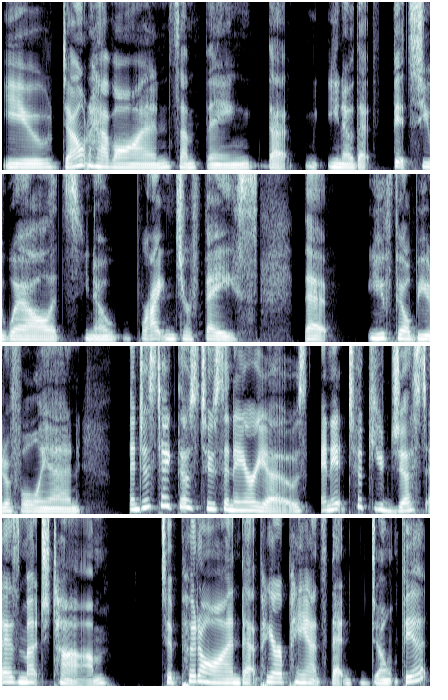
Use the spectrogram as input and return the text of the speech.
You don't have on something that you know that fits you well. It's you know brightens your face that you feel beautiful in. And just take those two scenarios. And it took you just as much time to put on that pair of pants that don't fit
